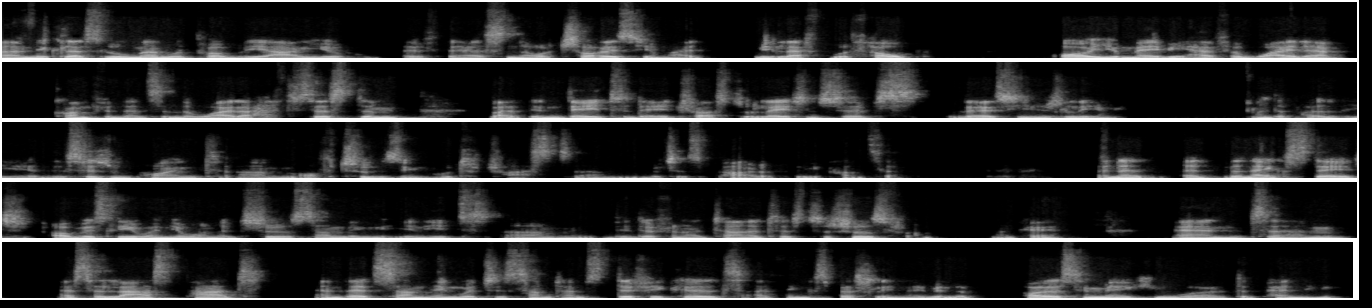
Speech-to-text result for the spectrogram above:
Uh, Niklas Luhmann would probably argue if there's no choice, you might be left with hope, or you maybe have a wider confidence in the wider system. But in day-to-day trust relationships, there's usually the, the decision point um, of choosing who to trust, um, which is part of the concept. And at, at, the next stage, obviously, when you want to choose something, you need um, the different alternatives to choose from. Okay. And um, as a last part, and that's something which is sometimes difficult, I think, especially maybe in the policymaking world, depending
